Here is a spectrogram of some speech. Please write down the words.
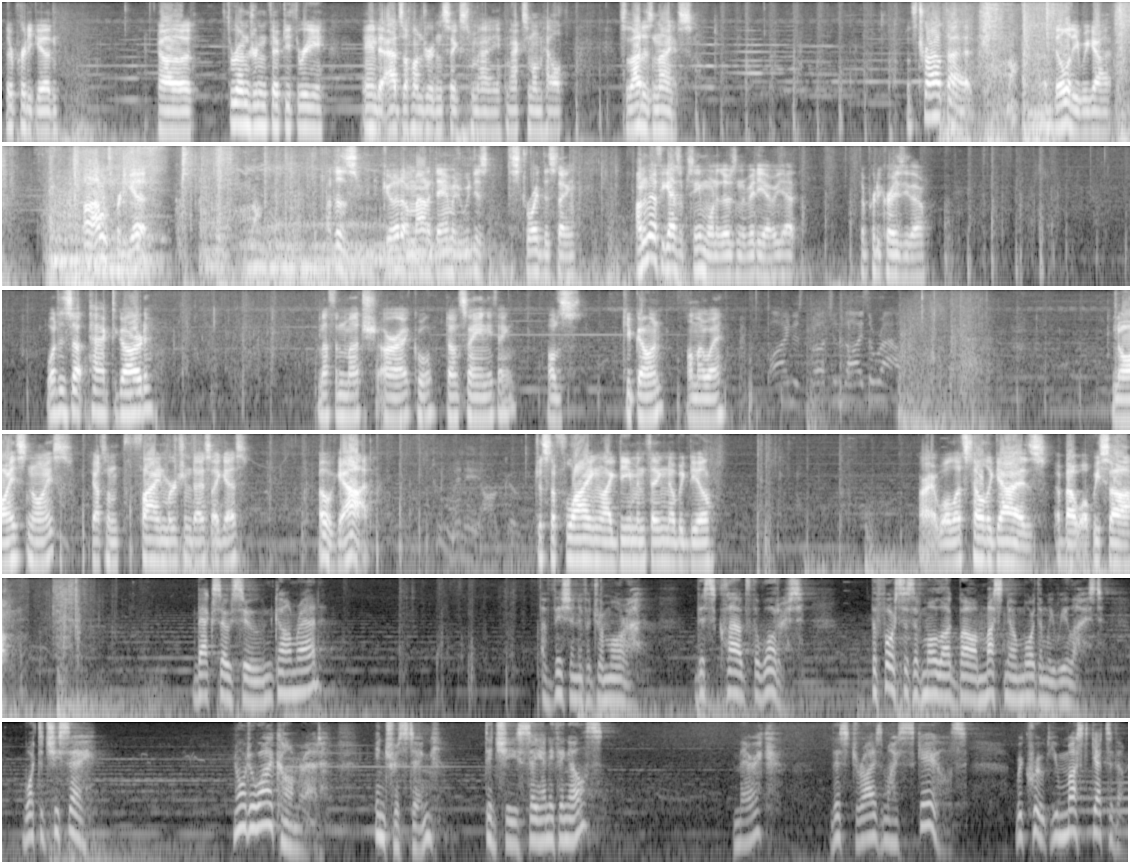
They're pretty good. Uh, 353 and it adds 106 to my maximum health. So that is nice. Let's try out that ability we got. Oh, that one's pretty good. That does good amount of damage. We just destroyed this thing. I don't know if you guys have seen one of those in the video yet. They're pretty crazy, though. What is up, Pact Guard? Nothing much. Alright, cool. Don't say anything. I'll just keep going on my way. Nice, nice. Got some fine merchandise, I guess. Oh, God. Just a flying, like, demon thing, no big deal. Alright, well, let's tell the guys about what we saw. Back so soon, comrade? A vision of a Dremora. This clouds the waters. The forces of Molag Bal must know more than we realized. What did she say? Nor do I, comrade. Interesting. Did she say anything else? Merric, this dries my scales. Recruit, you must get to them.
